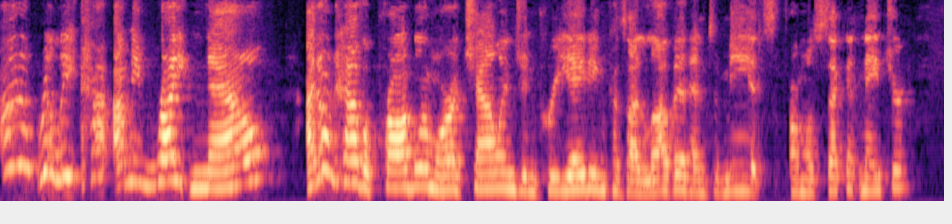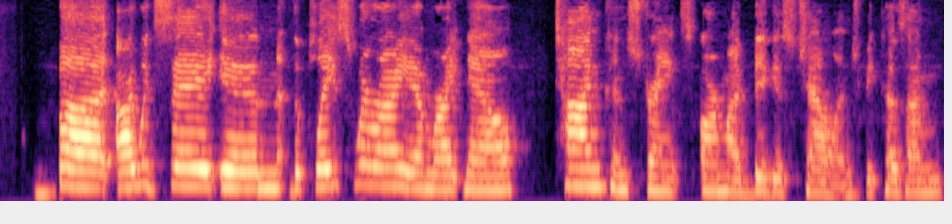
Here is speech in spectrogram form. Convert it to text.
I don't really have, I mean, right now, I don't have a problem or a challenge in creating because I love it. And to me, it's almost second nature. But I would say, in the place where I am right now, time constraints are my biggest challenge because I'm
